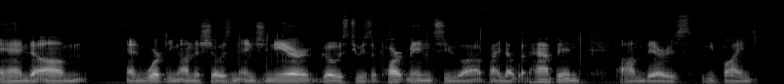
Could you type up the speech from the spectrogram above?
and um, and working on the show as an engineer, goes to his apartment to uh, find out what happened. Um, there's he finds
